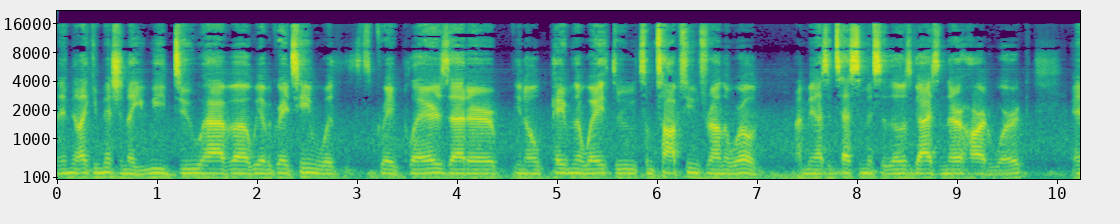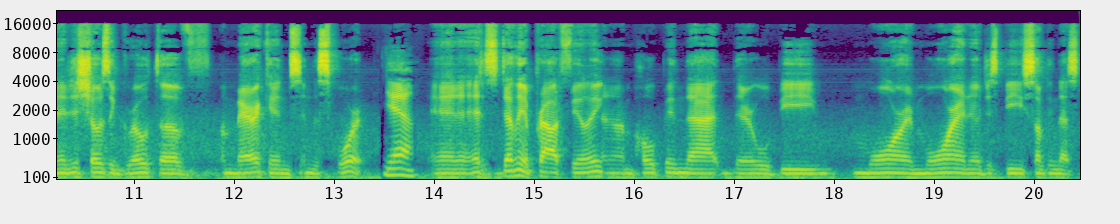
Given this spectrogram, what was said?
And like you mentioned, like we do have a, we have a great team with great players that are you know paving their way through some top teams around the world. I mean, that's a testament to those guys and their hard work and it just shows the growth of Americans in the sport. Yeah. And it's definitely a proud feeling. And I'm hoping that there will be more and more, and it'll just be something that's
